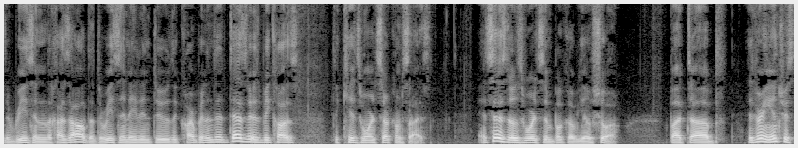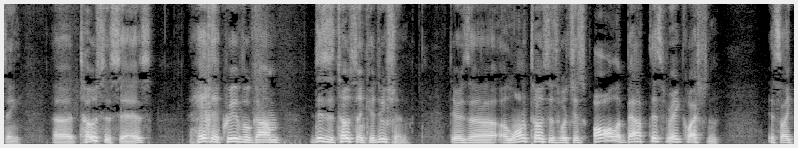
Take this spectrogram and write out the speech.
the reason the Chazal that the reason they didn't do the carbon in the desert is because the kids weren't circumcised. It says those words in the book of Yoshua, but uh, it's very interesting. Uh, Tosa says, gam." This is Tosa and Kedushin. There's a, a long Tosis which is all about this very question. It's like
